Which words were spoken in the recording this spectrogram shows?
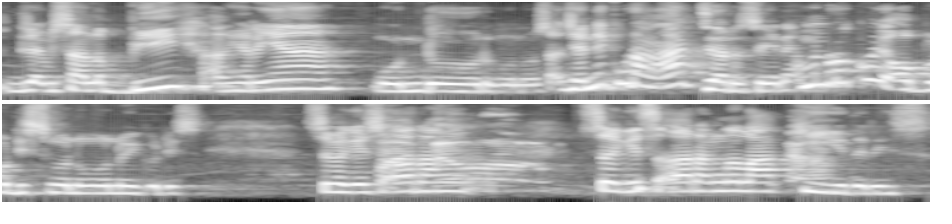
tidak bisa lebih akhirnya mundur ngono. Sajane kurang ajar sih. Nek menurutku ya opo dis? Ngono-ngono iku dis. Sebagai seorang sebagai seorang lelaki gitu dis.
